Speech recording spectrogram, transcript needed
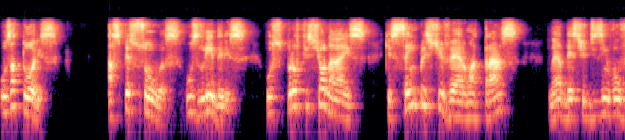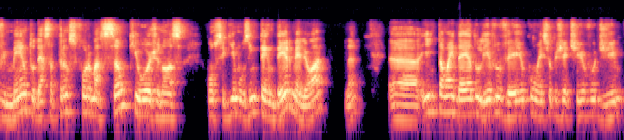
os atores, as pessoas, os líderes, os profissionais que sempre estiveram atrás né, deste desenvolvimento, dessa transformação que hoje nós conseguimos entender melhor, né? Uh, e então a ideia do livro veio com esse objetivo de uh,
